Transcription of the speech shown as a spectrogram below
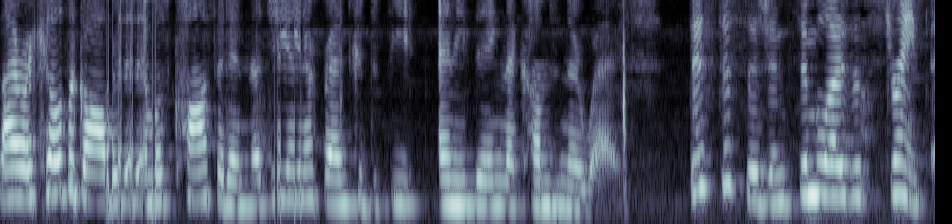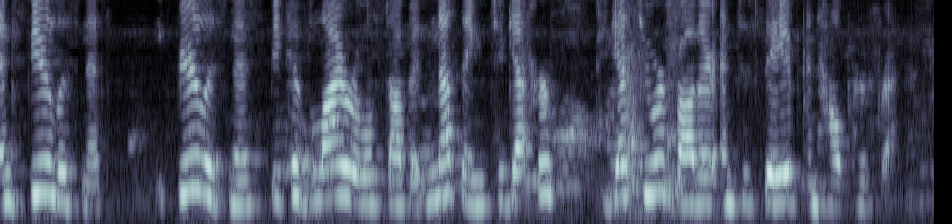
Lyra killed the gobblers and was confident that she and her friends could defeat anything that comes in their way. This decision symbolizes strength and fearlessness fearlessness because Lyra will stop at nothing to get her to get to her father and to save and help her friends.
